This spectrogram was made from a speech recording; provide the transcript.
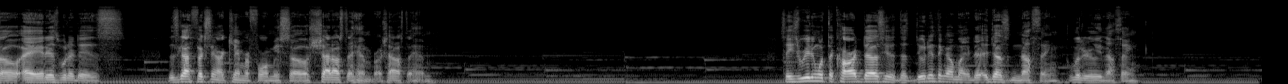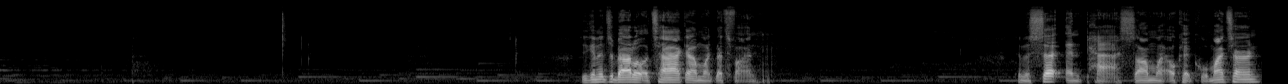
so hey, it is what it is. This guy fixing our camera for me, so shout outs to him, bro. Shout outs to him. So he's reading what the card does. He does do anything. I'm like, it does nothing. Literally nothing. He's getting into battle, attack. And I'm like, that's fine. Gonna set and pass. So I'm like, okay, cool. My turn.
